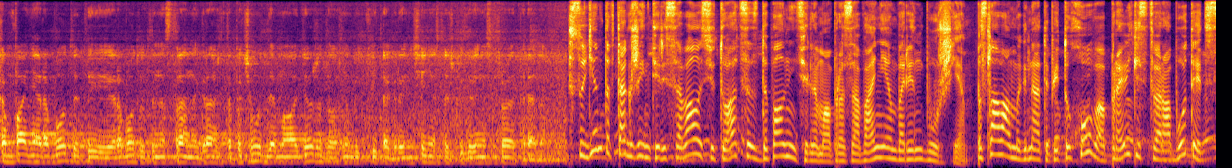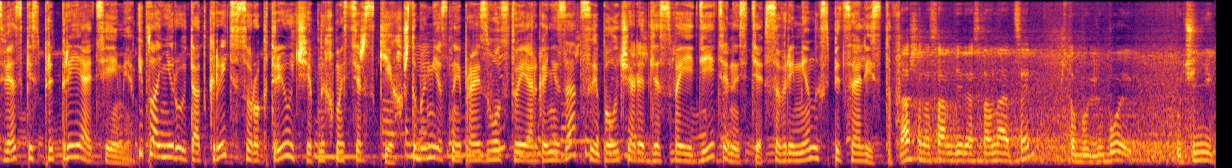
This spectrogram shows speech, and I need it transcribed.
компания работает и работают иностранные граждане, то почему для молодежи должны быть какие-то ограничения с точки зрения стройотряда? Студентов также интересовала ситуация с дополнительным образованием в Оренбуржье. По словам Игната Петухова, правительство работает в связке с предприятиями и планирует открыть 43 учебных мастерских, чтобы местные производства и организации получали для своей деятельности современных специалистов. Наша, на самом деле, основная цель, чтобы любой ученик,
